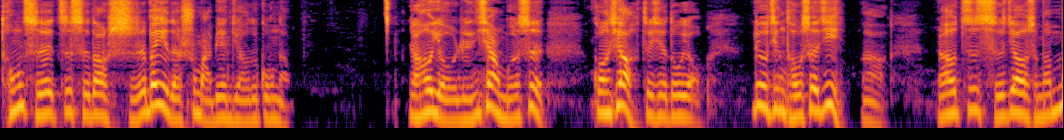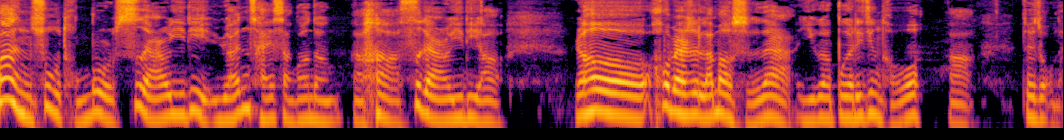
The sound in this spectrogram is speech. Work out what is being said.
同时支持到十倍的数码变焦的功能。然后有人像模式、光效这些都有。六镜头设计啊，然后支持叫什么慢速同步四 LED 原彩闪光灯啊，四个 LED 啊。然后后边是蓝宝石的一个玻璃镜头啊。这种的，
